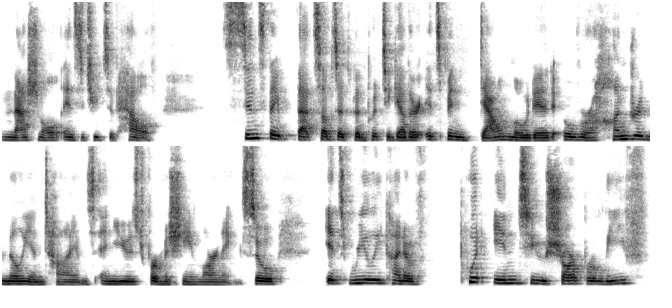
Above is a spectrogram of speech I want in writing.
National Institutes of Health. Since they, that subset's been put together, it's been downloaded over 100 million times and used for machine learning. So it's really kind of put into sharp relief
